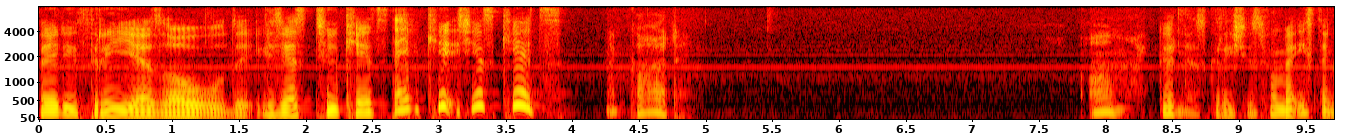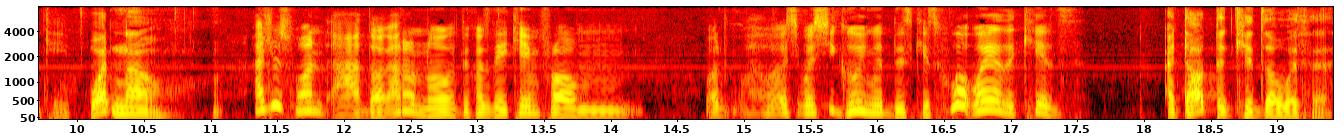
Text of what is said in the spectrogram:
33 years old. She has two kids. They have kids. She has kids. My God. Oh my goodness gracious! From the Eastern Cape. What now? I just want ah dog. I don't know because they came from. What was, was she going with these kids? Who? Where are the kids? I doubt the kids are with her.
